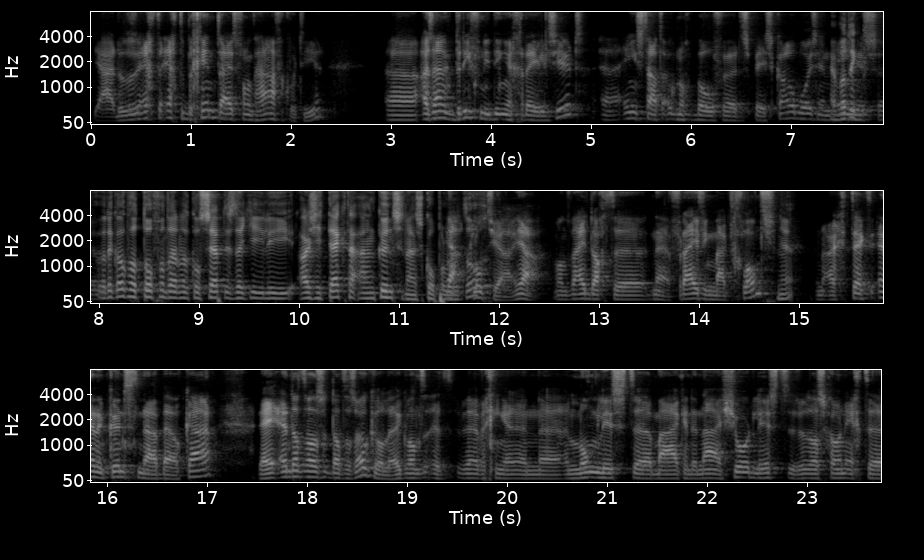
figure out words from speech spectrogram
ja, dat was echt, echt de begintijd van het havenkwartier. Eh, uiteindelijk drie van die dingen gerealiseerd. Eén staat ook nog boven de Space Cowboys. En, En wat ik, is, eh, wat ik ook wel tof vond aan het concept is dat jullie architecten aan kunstenaars koppelen, ja, toch? klopt, ja, ja. Want wij dachten, nou, wrijving maakt glans. Ja. Een architect en een kunstenaar bij elkaar. Nee, en dat was, dat was ook heel leuk, want het, we, we gingen een, eh, een longlist eh, maken en daarna een shortlist. Dus dat was gewoon echt eh,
